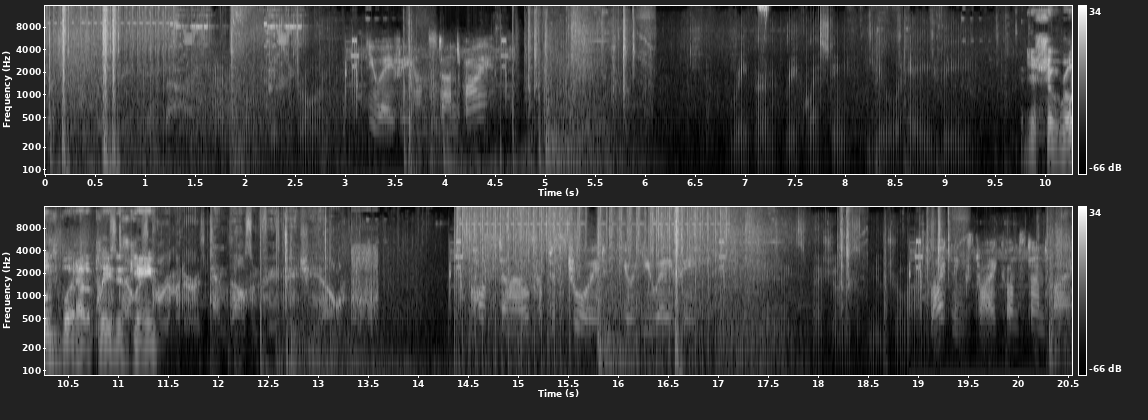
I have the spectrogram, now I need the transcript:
Friendly UAV inbound. Destroyed. UAV on standby. Reaper requesting UAV. I just show Rosebud how to play this game. Perimeter at 10,000 feet AGL. Hostiles have destroyed your UAV. Melee specialist neutralized. Lightning strike on standby.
